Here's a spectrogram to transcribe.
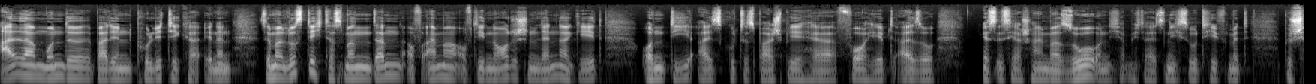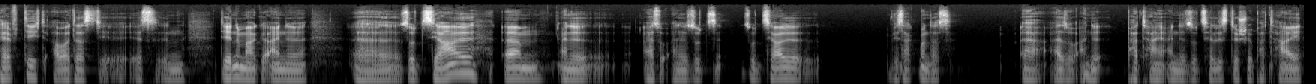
aller Munde bei den PolitikerInnen. ist immer lustig, dass man dann auf einmal auf die nordischen Länder geht und die als gutes Beispiel hervorhebt. Also es ist ja scheinbar so, und ich habe mich da jetzt nicht so tief mit beschäftigt, aber dass es in Dänemark eine äh, sozial, ähm, eine, also eine Sozi sozial, wie sagt man das? Äh, also eine Partei, eine sozialistische Partei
